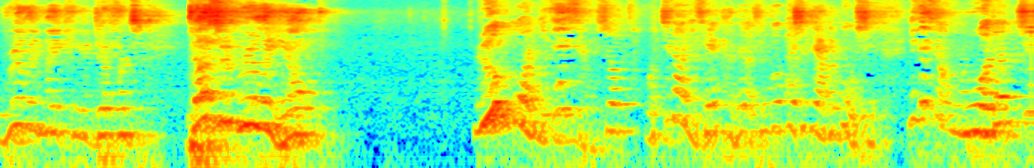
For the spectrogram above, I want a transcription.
really making a difference? Does it really help? 如果你在想说，我知道以前可能有听过各式各样的故事，你在想我的资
